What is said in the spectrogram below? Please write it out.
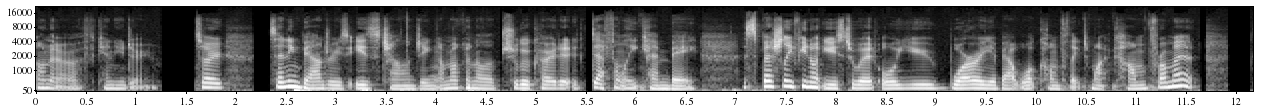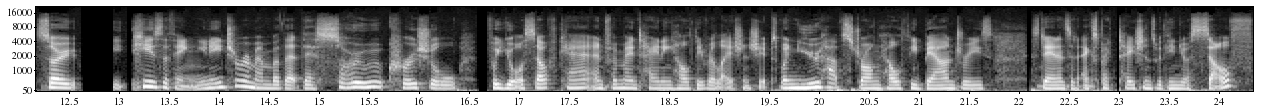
on earth can you do? So, setting boundaries is challenging. I'm not going to sugarcoat it, it definitely can be, especially if you're not used to it or you worry about what conflict might come from it. So, here's the thing you need to remember that they're so crucial for your self care and for maintaining healthy relationships. When you have strong, healthy boundaries, standards, and expectations within yourself,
